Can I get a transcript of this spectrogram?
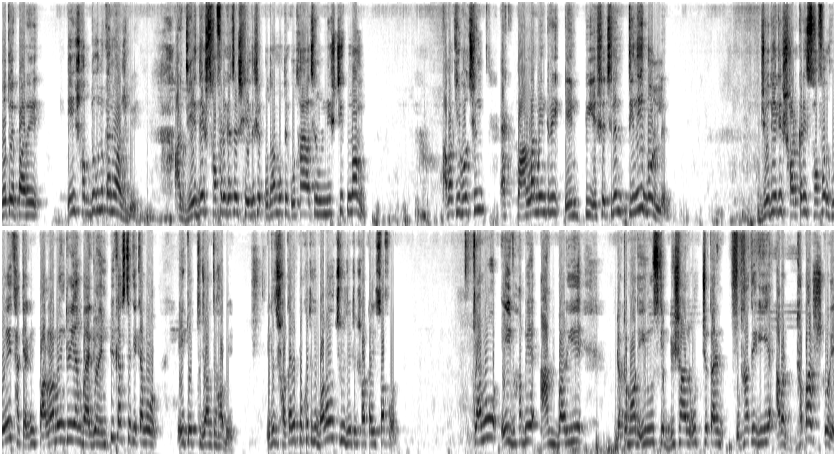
হতে পারে এই শব্দগুলো কেন আসবে? আর যে দেশ সফরে গেছেন সেই দেশের প্রধানমন্ত্রী কোথায় আছেন উনি নিশ্চিত নন। আবার কি বলছেন? এক পার্লামেন্টারি এমপি এসেছিলেন তিনি বললেন যদি এটি সরকারি সফর হয়ে থাকে, একজন পার্লামেন্টারিয়ান বা একজন এমপির কাছ থেকে কেন এই তথ্য জানতে হবে? এটা সরকারের পক্ষ থেকে বলা হচ্ছিল যে এটি সরকারি সফর। কেন এইভাবে আগ বাড়িয়ে ডক্টর মোহাম্মদ ইউনুসকে বিশাল উচ্চতায় উঠাতে গিয়ে আবার ঠপাস করে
